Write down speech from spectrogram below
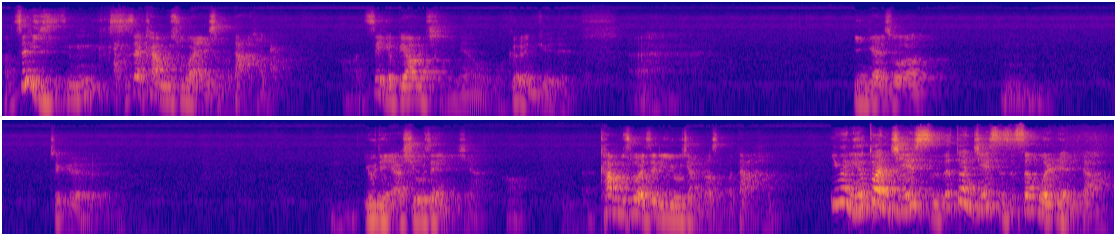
啊，这里嗯实在看不出来有什么大恨。啊，这个标题呢，我个人觉得，呃，应该说，嗯，这个，有点要修正一下。啊，看不出来这里有讲到什么大恨，因为你要断结死，这断结死是生文人的，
